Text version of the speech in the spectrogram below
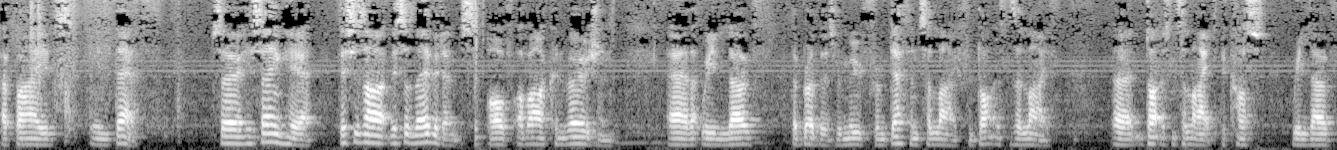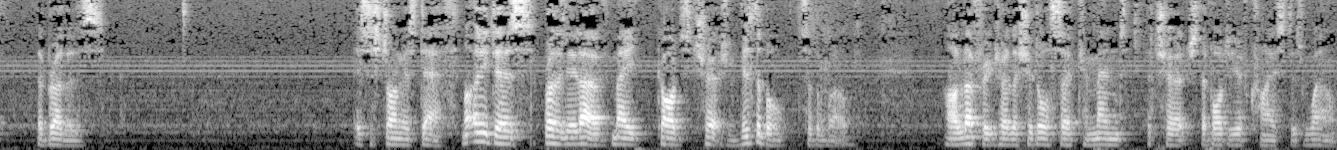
abides in death. So he's saying here, this is our this is the evidence of, of our conversion, uh, that we love the brothers. We move from death into life, from darkness into life, uh, darkness into light, because we love the brothers. It's as strong as death. Not only does brotherly love make God's church visible to the world, our love for each other should also commend the church, the body of Christ, as well.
